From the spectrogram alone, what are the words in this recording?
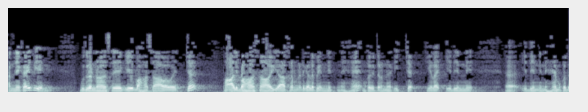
අන්න එකයි තියෙන්නේ. බුදුරණවහන්සේගේ භාෂාව වෙච්ච pāli භාෂාව ව්‍යාකරණයට ගැලපෙන්නේත් නැහැ. මොකද විතර ඉච්ඡ කියලා යෙදෙන්නේ යෙදෙන්නේ නැහැ. මොකද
